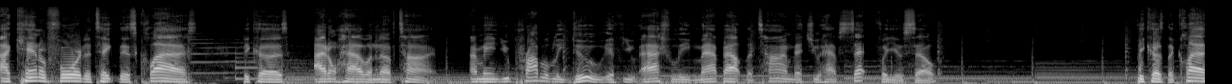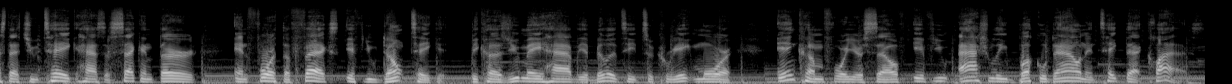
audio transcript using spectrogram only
I can't afford to take this class because I don't have enough time. I mean, you probably do if you actually map out the time that you have set for yourself. Because the class that you take has a second, third, and fourth effects if you don't take it, because you may have the ability to create more income for yourself if you actually buckle down and take that class.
